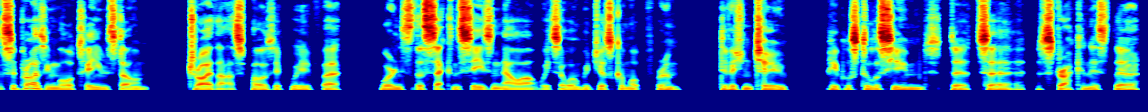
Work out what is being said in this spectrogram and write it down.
Surprising more teams don't try that. I suppose if we've uh, we're into the second season now, aren't we? So when we just come up from Division Two, people still assumed that uh, Strachan is the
